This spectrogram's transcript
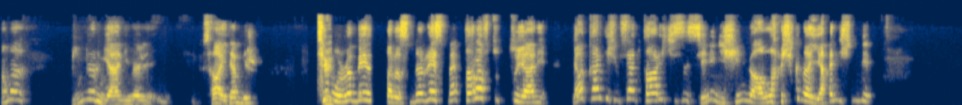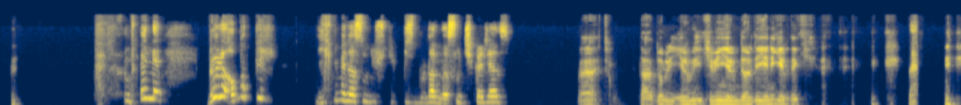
Ama bilmiyorum yani böyle sahiden bir Timur'la Beyazıt arasında resmen taraf tuttu yani. Ya kardeşim sen tarihçisin senin işin mi Allah aşkına yani şimdi böyle böyle abuk bir iklime nasıl düştük biz buradan nasıl çıkacağız? Evet. Daha dur 20 2024'e yeni girdik.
